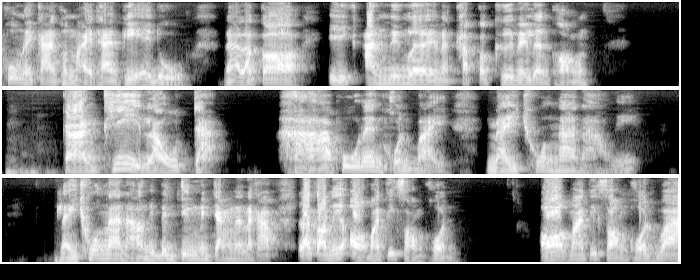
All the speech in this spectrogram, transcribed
ผู้อำนวยการคนใหม่แทนพี่เอดูนะแล้วก็อีกอันหนึงเลยนะครับ ก็คือในเรื่องของการที่เราจะหาผู้เล่นคนใหม่ในช่วงหน้าหนาวนี้ ในช่วงหน้าหนาวนี้เป็นจริงเป็นจังนะครับ แล้วตอนนี้ออกมาที่สองคน ออกมาที่สองคนว่า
